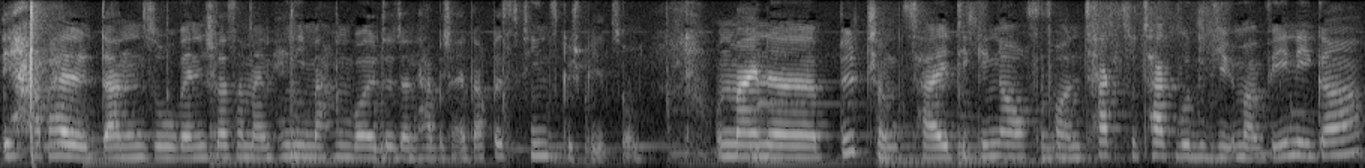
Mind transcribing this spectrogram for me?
ich habe halt dann so, wenn ich was an meinem Handy machen wollte, dann habe ich einfach Best Fiends gespielt so. Und meine Bildschirmzeit, die ging auch von Tag zu Tag, wurde die immer weniger.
